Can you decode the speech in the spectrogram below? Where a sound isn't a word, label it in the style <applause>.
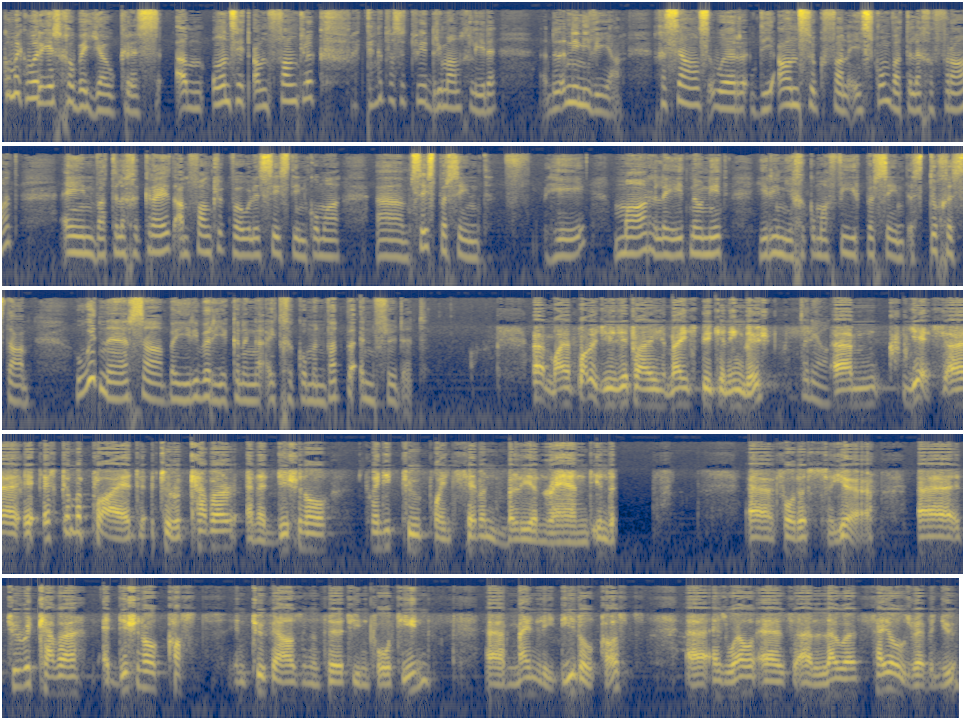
Kom ek hoor eers gou by jou Chris. Um, ons het aanvanklik, ek dink dit was 'n 2, 3 maand gelede in die nuwe jaar, gesels oor die aansoek van Eskom wat hulle gevra het en wat hulle gekry het. Aanvanklik wou hulle 16,6% hê, maar hulle het nou net hierdie 9,4% is toegestaan. Hoe het Nersa by hierdie berekeninge uitgekom en wat beïnvloed dit? Uh, my apologies if I may speak in English. Um, yes, uh, Eskom applied to recover an additional 22.7 billion rand in the uh, for this year uh, to recover additional costs in 2013-14, uh, mainly diesel costs, uh, as well as uh, lower sales revenue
